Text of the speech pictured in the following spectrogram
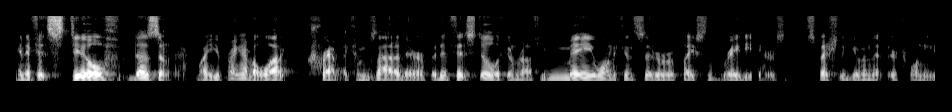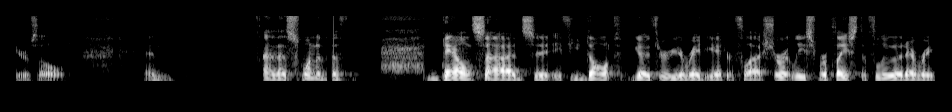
And if it still doesn't, well, you probably have a lot of crap that comes out of there. But if it's still looking rough, you may want to consider replacing the radiators, especially given that they're 20 years old. And, and that's one of the downsides if you don't go through your radiator flush or at least replace the fluid every,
